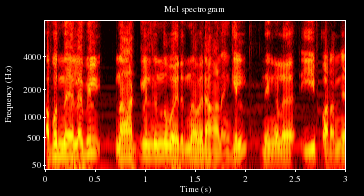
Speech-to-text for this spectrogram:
അപ്പോൾ നിലവിൽ നാട്ടിൽ നിന്ന് വരുന്നവരാണെങ്കിൽ നിങ്ങൾ ഈ പറഞ്ഞ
